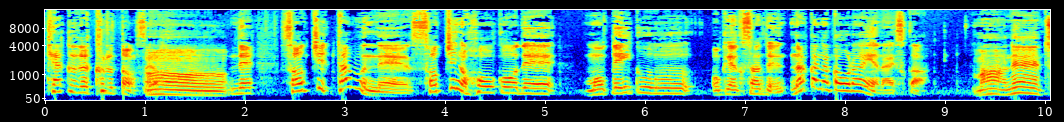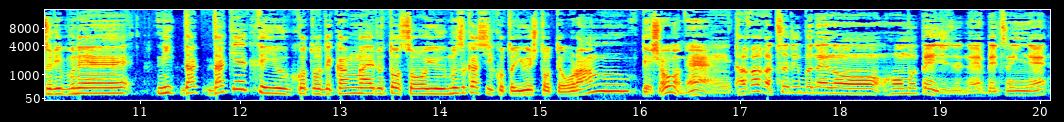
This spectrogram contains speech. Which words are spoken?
客が狂っとんすよ。あで、そっち、多分ね、そっちの方向で持っていくお客さんってなかなかおらんやないですか。まあね、釣り船に、だ、だけっていうことで考えると、そういう難しいこと言う人っておらんでしょうね。うん、たかが釣り船のホームページでね、別にね、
